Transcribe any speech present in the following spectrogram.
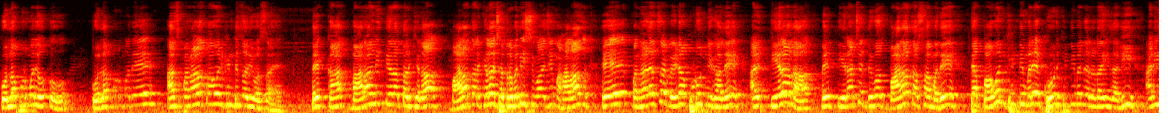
कोल्हापूरमध्ये होतो. कोल्हापूरमध्ये आज पन्हाळा पावनखिंडीचा दिवस आहे. हे काल बारा आणि तेरा तारखेला बारा तारखेला छत्रपती शिवाजी महाराज हे पन्हाळ्याचा वेढा फोडून निघाले आणि तेराला म्हणजे तेराचे दिवस बारा तासामध्ये त्या पावनखिंडीमध्ये घोडखिंडीमध्ये लढाई झाली आणि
